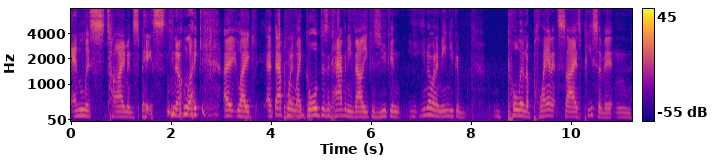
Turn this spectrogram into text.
endless time and space. You know, like I like at that point, yeah. like gold doesn't have any value because you can, you know what I mean. You can pull in a planet-sized piece of it and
